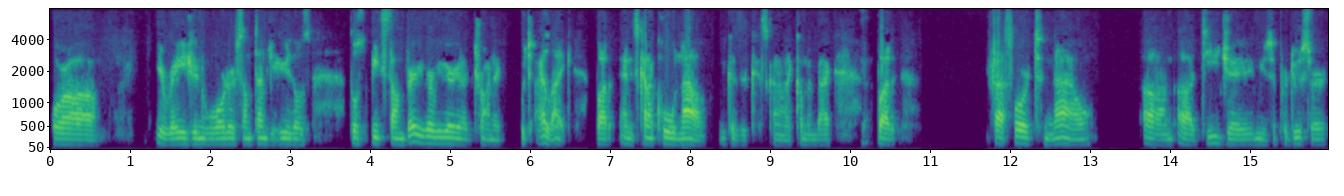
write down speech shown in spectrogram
or uh, Eurasian Water, sometimes you hear those those beats sound very, very, very electronic, which I like. But and it's kind of cool now because it's kind of like coming back. Yeah. But fast forward to now, um, a DJ, music producer,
